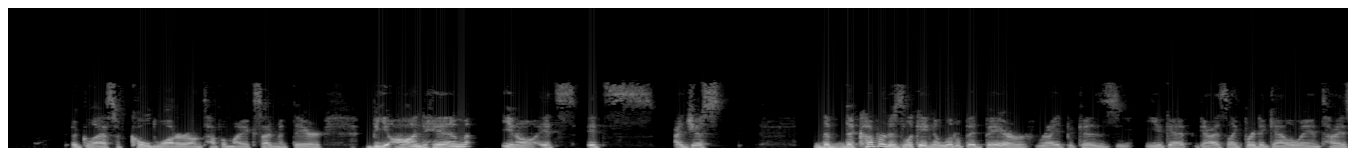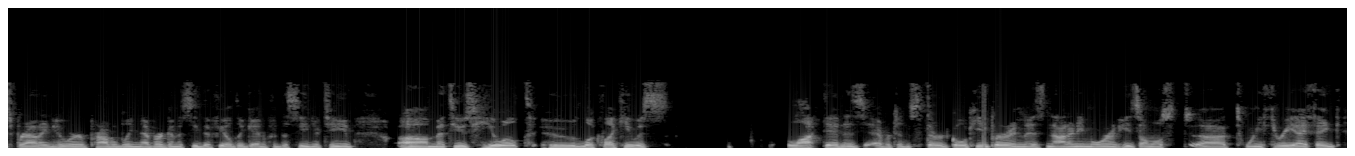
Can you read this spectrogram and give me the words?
a glass of cold water on top of my excitement there. Beyond him, you know, it's, it's, I just, the the cupboard is looking a little bit bare, right? Because you get guys like Brendan Galloway and Tyias Browning who are probably never going to see the field again for the senior team. Um, Mateusz Hewelt, who looked like he was locked in as Everton's third goalkeeper and is not anymore, and he's almost uh, 23, I think.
